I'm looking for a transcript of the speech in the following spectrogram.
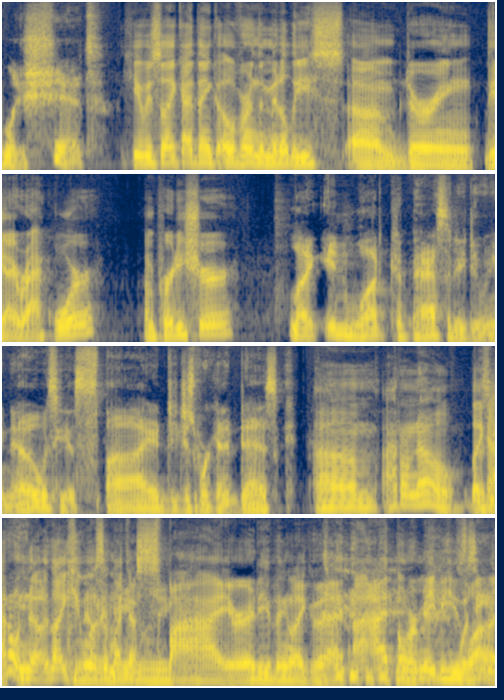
Holy shit. He was like, I think, over in the Middle East um, during the Iraq War. I'm pretty sure. Like, in what capacity do we know? Was he a spy? Did he just work at a desk? Um, I don't know. Like, I don't know. Like, he wasn't like a spy or anything like that. I, I, or maybe he's was lying. He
